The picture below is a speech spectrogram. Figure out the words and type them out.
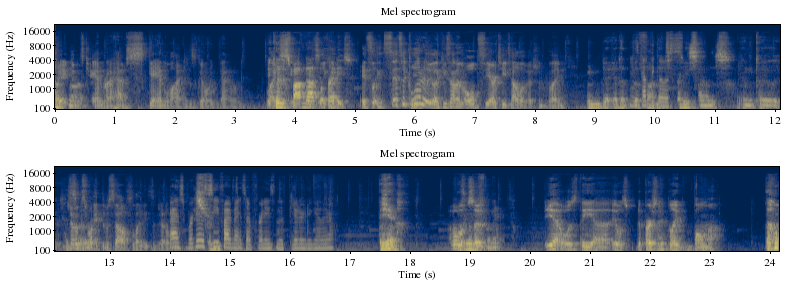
Jacob's camera have scan lines going down? Because it's Five Nights it's at Freddy's. It's like it's, it's like Yeah. literally like he's on an old CRT television. Like We need to edit He's the got the Five Nights at Freddy's sounds into his. jokes uh, write themselves, ladies and gentlemen. Guys, we're gonna It's see true. Five Nights at Freddy's in the theater together. Yeah, Oh, really so funny. yeah, it was the uh, it was the person who played Bulma. Oh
